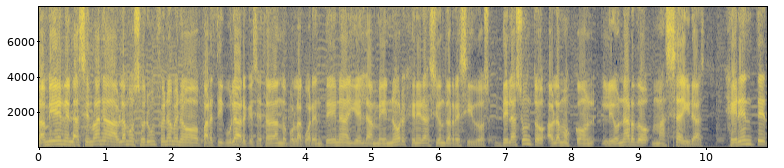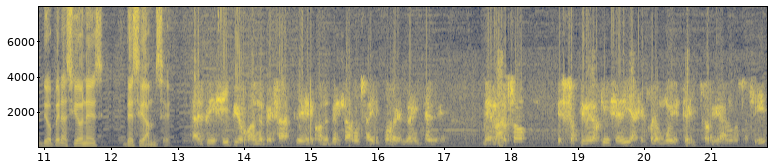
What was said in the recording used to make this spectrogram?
también en la semana hablamos sobre un fenómeno particular que se está dando por la cuarentena y es la menor generación de residuos. Del asunto hablamos con Leonardo Maceiras, gerente de operaciones de SEAMSE. Al principio, cuando empezaste, cuando empezamos ahí por el 20 de, marzo, esos primeros 15 días que fueron muy estrictos, digamos así,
